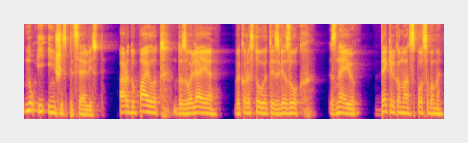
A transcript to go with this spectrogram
ну і інші спеціалісти. Ardu Pilot дозволяє використовувати зв'язок з нею декількома способами,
